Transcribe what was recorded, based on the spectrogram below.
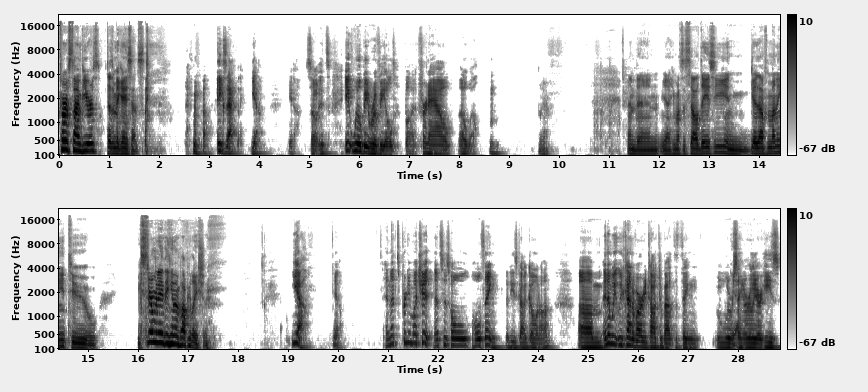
first time viewers doesn't make any sense. exactly. Yeah, yeah. So it's it will be revealed, but for now, oh well. Hmm. Yeah. And then, yeah, he wants to sell Daisy and get enough money to exterminate the human population. Yeah, yeah, and that's pretty much it. That's his whole whole thing that he's got going on. Um, and then we, we kind of already talked about the thing we were Yeah. saying earlier. He's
